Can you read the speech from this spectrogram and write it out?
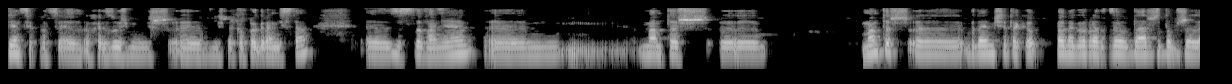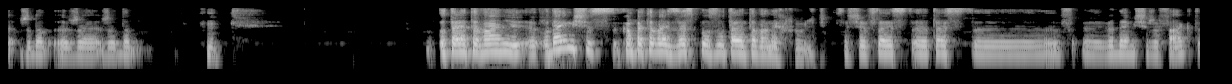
więcej pracuję trochę z ludźmi niż, niż jako programista. Zdecydowanie. Mam też mam też, wydaje mi się, takiego pewnego rodzaju dar, że dobrze, że, do, że, że do, utalentowani, udaje mi się skompletować zespół z utalentowanych ludzi. W sensie to jest, to jest wydaje mi się, że fakt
